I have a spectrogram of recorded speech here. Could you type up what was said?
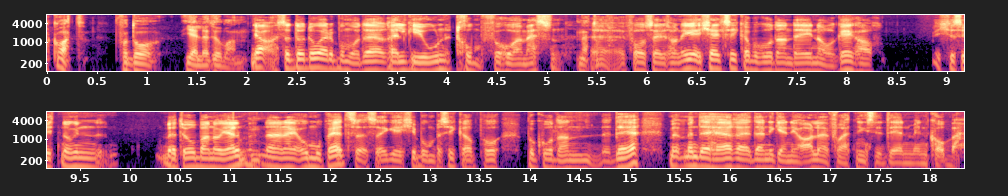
Akkurat. For da gjelder turbanen. Ja, så da, da er det på en måte religion trumfer HMS-en, eh, for å si det sånn. Jeg er ikke helt sikker på hvordan det er i Norge. Jeg har ikke sett noen med turban og hjelm nei, nei, og moped, så, jeg er ikke bombesikker på, på hvordan det er. Men, men det er her er denne geniale forretningsideen min kommer.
